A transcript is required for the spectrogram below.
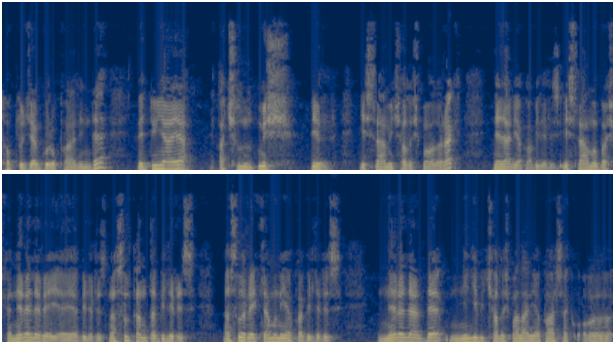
Topluca grup halinde ve dünyaya açılmış bir İslami çalışma olarak neler yapabiliriz? İslam'ı başka nerelere yayabiliriz? Nasıl tanıtabiliriz? Nasıl reklamını yapabiliriz? Nerelerde ne gibi çalışmalar yaparsak o,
